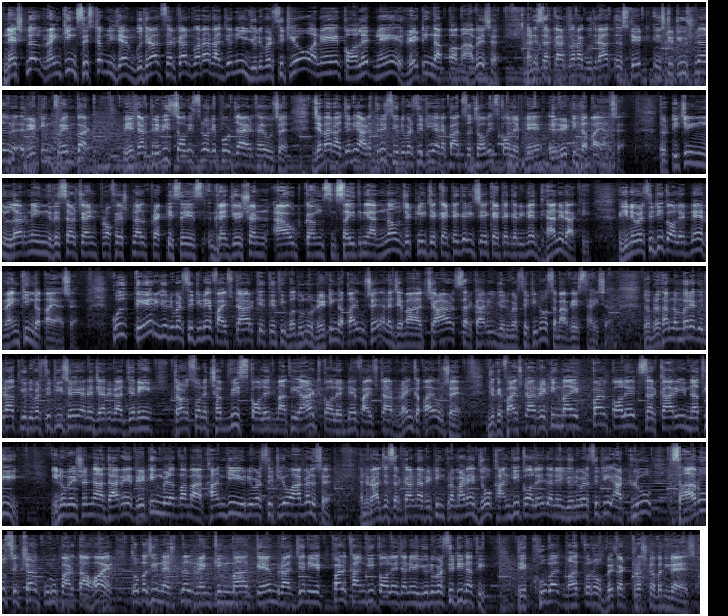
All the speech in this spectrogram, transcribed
National ranking સિસ્ટમની જેમ ગુજરાત સરકાર દ્વારા રાજ્યની યુનિવર્સિટીઓ અને કોલેજને રેટિંગ આપવામાં આવે છે. અને સરકાર દ્વારા Gujarat state institutional rating framework બે હજાર ત્રેવીસ ચોવીસનો રિપોર્ટ જાહેર થયો છે, જેમાં રાજ્યની આડત્રીસ યુનિવર્સિટી અને પાંચસો ચોવીસ કોલેજને રેટિંગ અપાયા છે. તો teaching, learning, research and professional practices, graduation outcomes સહિતની આ નવ જેટલી જે કેટેગરી છે કેટેગરીને ધ્યાને રાખી યુનિવર્સિટી કોલેજને રેન્કિંગ અપાયા છે. કુલ તેર યુનિવર્સિટીને ફાઇવ સ્ટાર કે તેથી વધુનું રેટિંગ અપાયું છે અને જેમાં ચાર સરકારી યુનિવર્સિટીનો સમાવેશ થાય છે. તો પ્રથમ નંબરે ગુજરાત યુનિવર્સિટી છે અને જ્યારે રાજ્યની ત્રણસો ને છવ્વીસ કોલેજમાંથી આઠ કોલેજને ફાઇવ સ્ટાર રેન્ક અપાયો છે, જોકે ફાઇવ સ્ટાર રેટિંગમાં એક પણ કોલેજ સરકારી નથી. ઇનોવેશનના આધારે રેટિંગ મેળવવામાં ખાનગી યુનિવર્સિટીઓ આગળ છે અને રાજ્ય સરકારના રેટિંગ પ્રમાણે જો ખાનગી કોલેજ અને યુનિવર્સિટી આટલું સારું શિક્ષણ પૂરું પાડતા હોય તો પછી નેશનલ રેન્કિંગમાં કેમ રાજ્યની એક પણ ખાનગી કોલેજ અને યુનિવર્સિટી નથી? તે ખૂબ જ મહત્વનો વિકટ પ્રશ્ન બની રહે છે.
